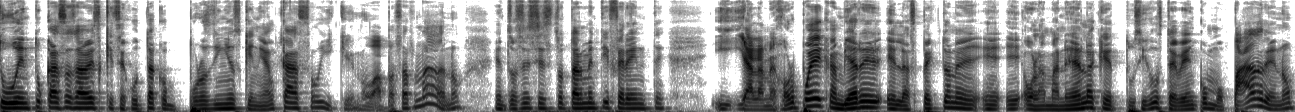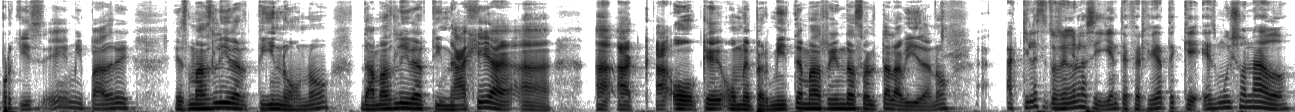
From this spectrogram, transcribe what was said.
tú en tu casa sabes que se junta con puros niños que ni al caso y que no va a pasar nada, ¿no? Entonces es totalmente diferente y, a lo mejor puede cambiar el, aspecto o la manera en la que tus hijos te ven como padre, ¿no? Porque dices, eh, mi padre es más libertino, ¿no? Da más libertinaje a, o que o me permite más rienda suelta a la vida, ¿no? Aquí la situación es la siguiente, Fer, fíjate que es muy sonado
